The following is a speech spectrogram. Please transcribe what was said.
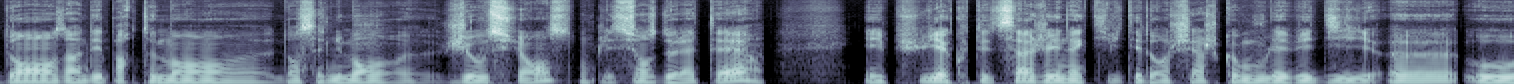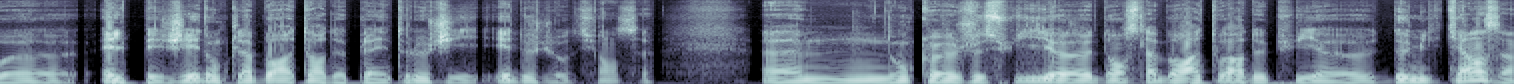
dans un département d'enseignement géosciences, donc les sciences de la Terre. Et puis à côté de ça, j'ai une activité de recherche, comme vous l'avez dit, au LPG, donc laboratoire de planétologie et de géosciences. donc je suis dans ce laboratoire depuis 2015.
